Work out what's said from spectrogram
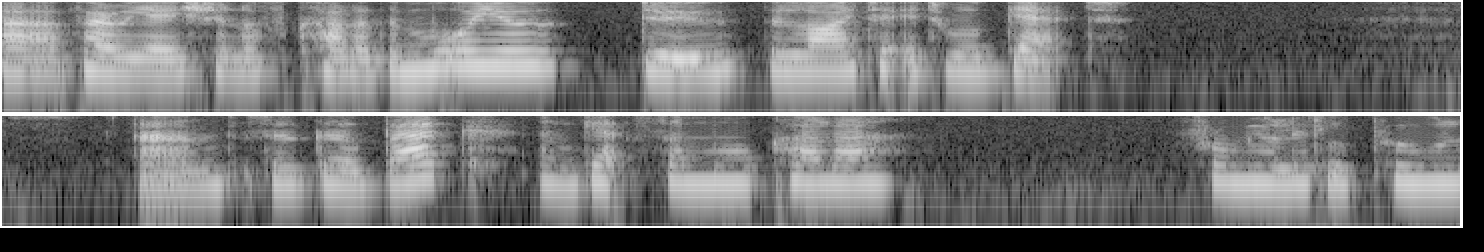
uh, variation of colour. The more you do, the lighter it will get. And so go back and get some more colour from your little pool.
